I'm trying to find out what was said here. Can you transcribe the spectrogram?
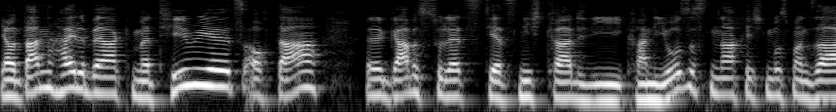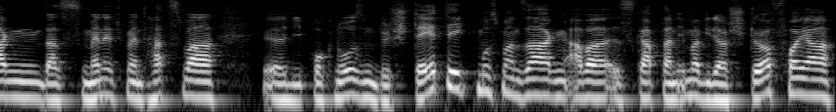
Ja, und dann Heidelberg Materials. Auch da äh, gab es zuletzt jetzt nicht gerade die grandiosesten Nachrichten, muss man sagen. Das Management hat zwar die Prognosen bestätigt, muss man sagen, aber es gab dann immer wieder Störfeuer,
